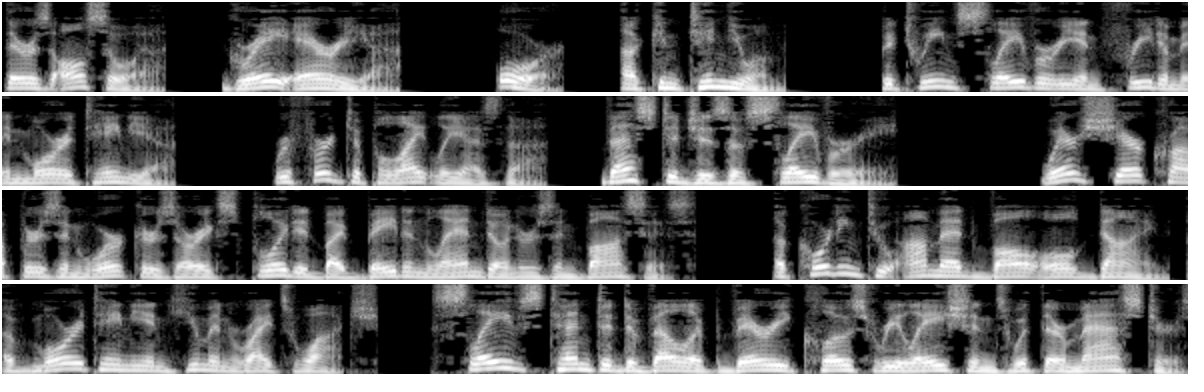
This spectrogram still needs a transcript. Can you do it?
There is also a «gray area» or a continuum between slavery and freedom in Mauritania—referred to politely as the «vestiges of slavery», where sharecroppers and workers are exploited by Baden landowners and bosses. According to Ahmed Vall Ould Dine, of Mauritanian Human Rights Watch, Slaves tend to develop very close relations with their masters.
